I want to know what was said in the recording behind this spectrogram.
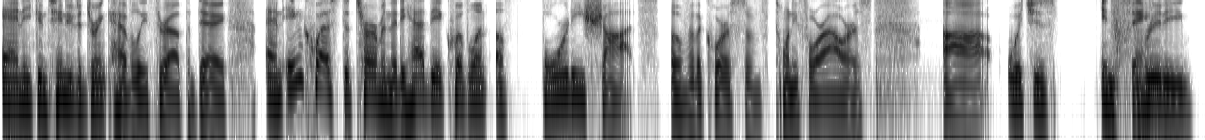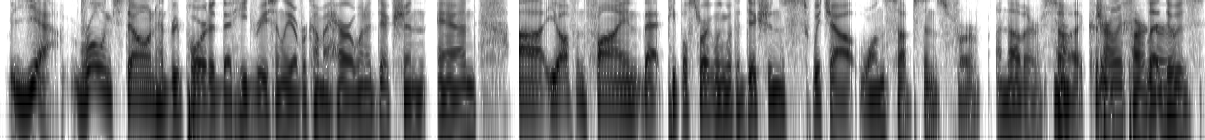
and he continued to drink heavily throughout the day. An inquest determined that he had the equivalent of 40 shots over the course of 24 hours, uh, which is insane. Pretty. Yeah. Rolling Stone had reported that he'd recently overcome a heroin addiction. And uh, you often find that people struggling with addictions switch out one substance for another. So yeah. it could Charlie have Parker. led to his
